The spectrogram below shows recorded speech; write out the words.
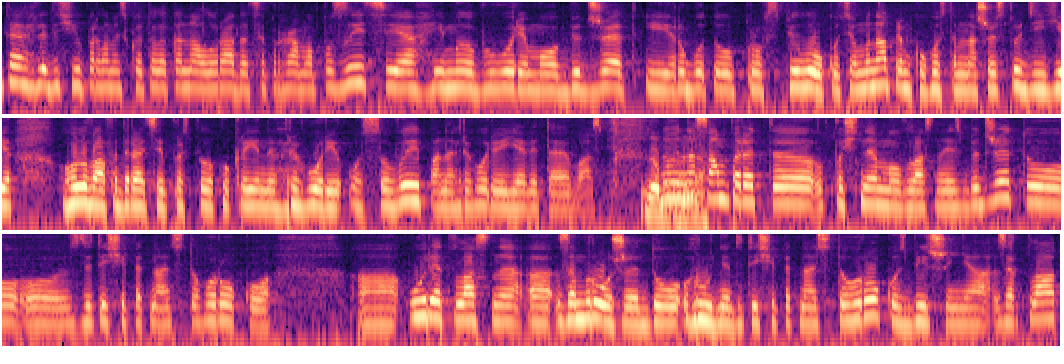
Вітаю глядачів парламентського телеканалу Рада. Це програма Позиція. І ми обговорюємо бюджет і роботу профспілок у цьому напрямку. Гостем нашої студії є голова Федерації профспілок України Григорій Осовий. Пане Григорію, я вітаю вас. Доброго ну і насамперед е, почнемо власне із бюджету з 2015 року. Уряд власне е, заморожує до грудня 2015 року збільшення зарплат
